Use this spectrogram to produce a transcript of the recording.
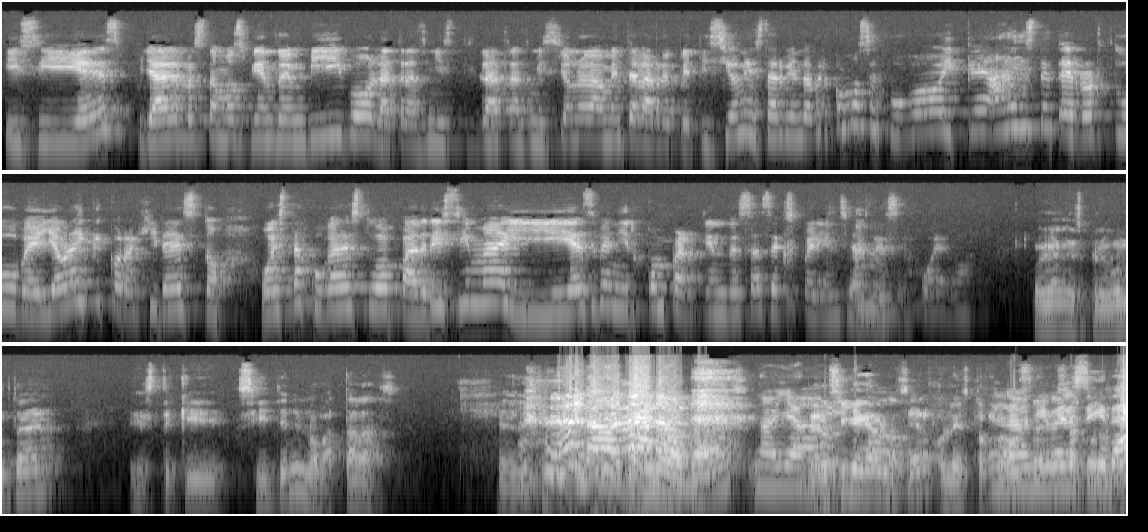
y si es, ya lo estamos viendo en vivo, la, transmis la transmisión nuevamente, la repetición y estar viendo a ver cómo se jugó y qué, ah, este error tuve y ahora hay que corregir esto o esta jugada estuvo padrísima y es venir compartiendo esas experiencias de ese juego. Oigan, les pregunta este, que si tienen novatadas. no, ya no. no ya Pero sí llegaron a hacer o les tocó en la universidad.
